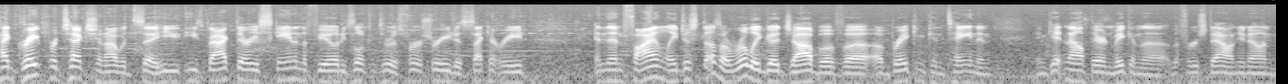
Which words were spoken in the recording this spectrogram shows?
had great protection, I would say. He, he's back there, he's scanning the field, he's looking through his first read, his second read, and then finally just does a really good job of, uh, of breaking contain and and getting out there and making the, the first down, you know. And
